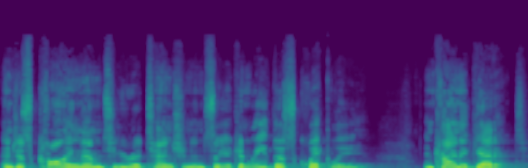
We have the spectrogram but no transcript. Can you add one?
and just calling them to your attention. And so you can read this quickly and kind of get it.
